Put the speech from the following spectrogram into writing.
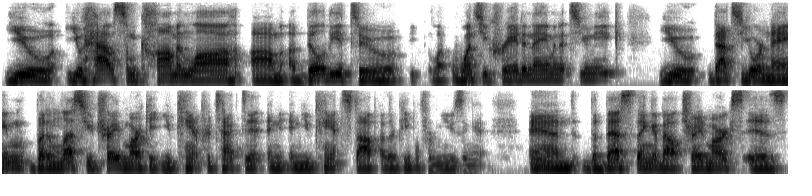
you you have some common law um, ability to once you create a name and it's unique you that's your name but unless you trademark it you can't protect it and, and you can't stop other people from using it and the best thing about trademarks is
